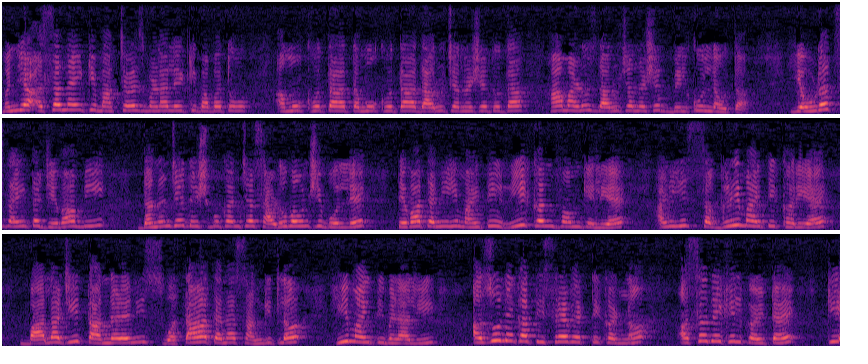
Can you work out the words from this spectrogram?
म्हणजे असं नाही की मागच्या वेळेस म्हणाले की बाबा तो अमुक होता तमुक होता दारूच्या नशेत होता. हा माणूस दारूच्या नशेत बिलकुल नव्हता. एवढंच नाही तर जेव्हा मी धनंजय देशमुखांच्या साडूभाऊंशी बोलले तेव्हा त्यांनी ही माहिती रिकन्फर्म केली आहे. आणि ही सगळी माहिती खरी आहे. बालाजी तांदळेंनी स्वतः त्यांना सांगितलं ही माहिती मिळाली. अजून एका तिसऱ्या व्यक्तीकडनं असं देखील कळतंय की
